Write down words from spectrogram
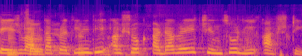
तेज वार्ता प्रतिनिधी अशोक अडागळे चिंचोली आष्टी.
